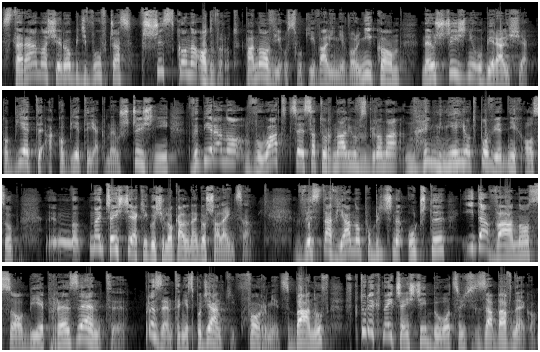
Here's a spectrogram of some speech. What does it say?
Starano się robić wówczas wszystko na odwrót. Panowie usługiwali niewolnikom, mężczyźni ubierali się jak kobiety, a kobiety jak mężczyźni. Wybierano władcę Saturnaliów z grona najmniej odpowiednich osób, no, najczęściej jakiegoś lokalnego szaleńca. Wystawiano publiczne uczty i dawano sobie prezenty prezenty niespodzianki w formie dzbanów, w których najczęściej było coś zabawnego.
